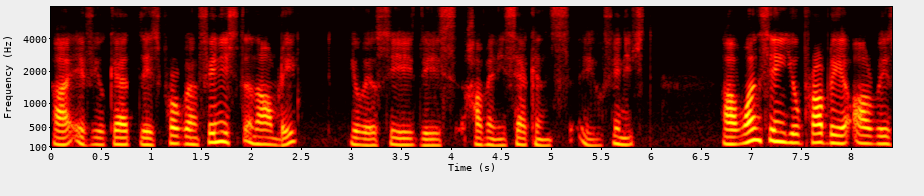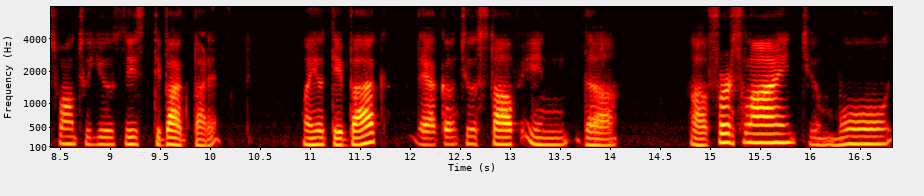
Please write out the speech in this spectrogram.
Uh, if you get this program finished normally, you will see this how many seconds you finished. Uh, one thing you probably always want to use this debug button. When you debug, they are going to stop in the uh, first line to move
